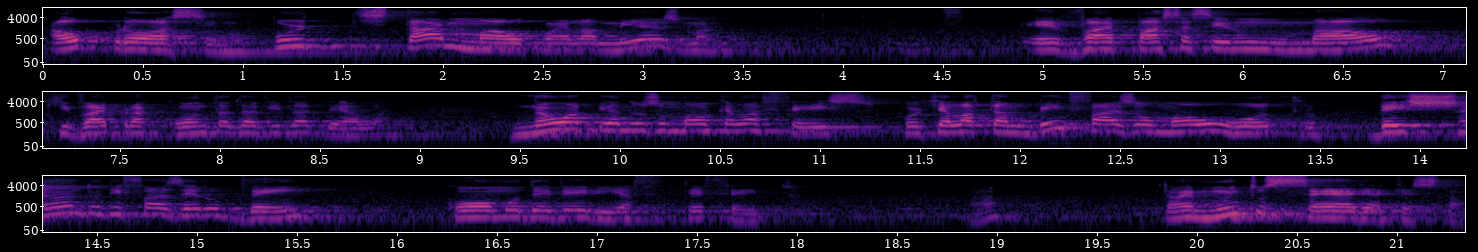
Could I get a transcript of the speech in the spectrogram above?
ao próximo por estar mal com ela mesma, vai, passa a ser um mal que vai para a conta da vida dela. Não apenas o mal que ela fez, porque ela também faz o mal ao outro, deixando de fazer o bem como deveria ter feito. Tá? Então é muito séria a questão.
